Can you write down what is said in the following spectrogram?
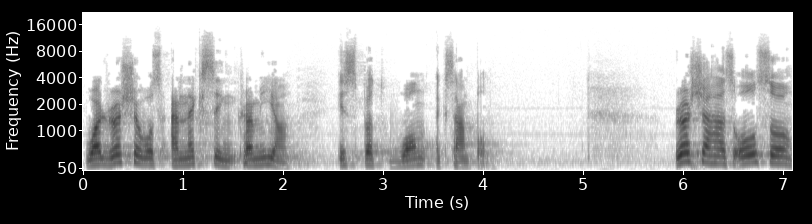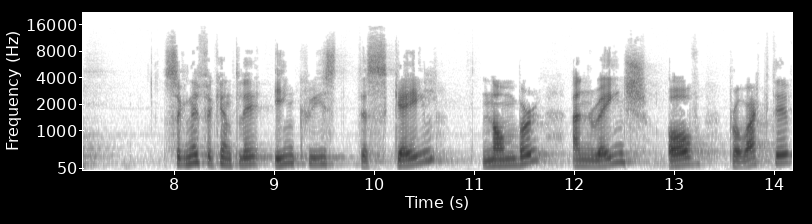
while Russia was annexing Crimea is but one example. Russia has also significantly increased the scale, number, and range of proactive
